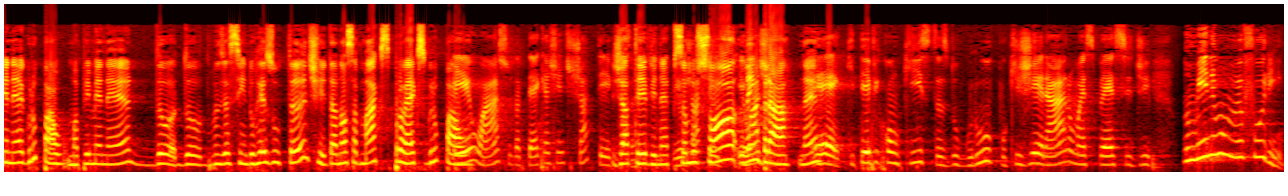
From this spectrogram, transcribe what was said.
primené grupal, uma primené do, do, vamos dizer assim, do resultante da nossa Max ProEx grupal. Eu acho até que a gente já teve. Já teve, né? Precisamos só lembrar, né? É, que teve conquistas do grupo que geraram uma espécie de, no mínimo, um euforim,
